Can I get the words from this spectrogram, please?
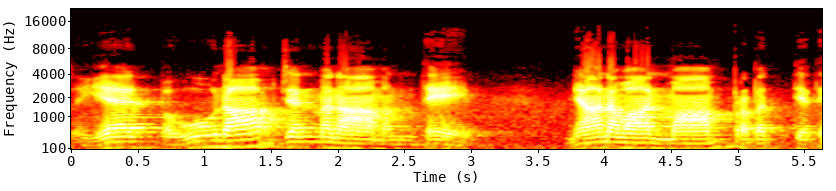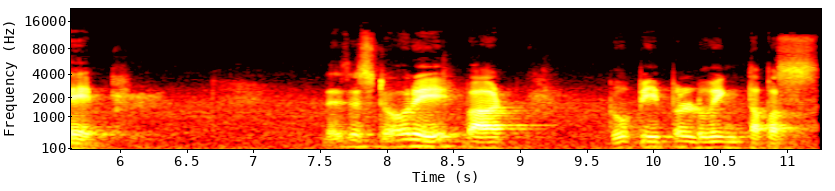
So, yet, bahunam janmanamante jnanavan mam prapadyate. There's a story about two people doing tapas.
